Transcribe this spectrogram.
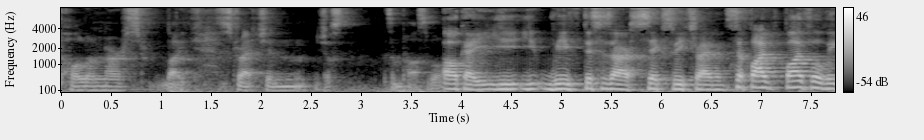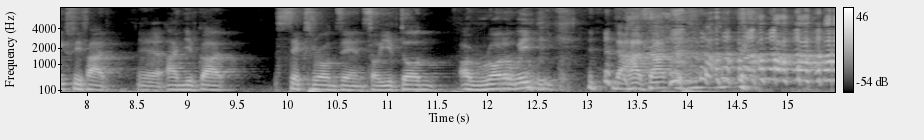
pulling or like stretching. Just it's impossible. okay you, you we've this is our six week training so five five full weeks we've had Yeah. and you've got six runs in so you've done a run a week that has that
